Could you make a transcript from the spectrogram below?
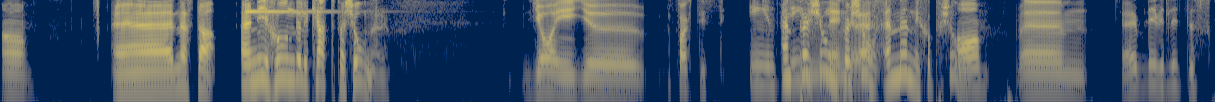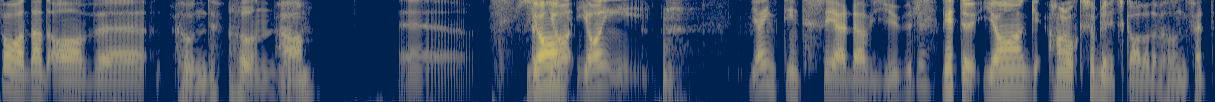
Ja. Eh, nästa. Är ni hund eller kattpersoner? Jag är ju faktiskt ingenting En person, längre. person, en människoperson. Ja, ehm, jag har blivit lite skadad av eh, Hund. hund. Ja. Eh, så Jag- jag... Jag, jag är inte intresserad av djur. Vet du, jag har också blivit skadad av hund för att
